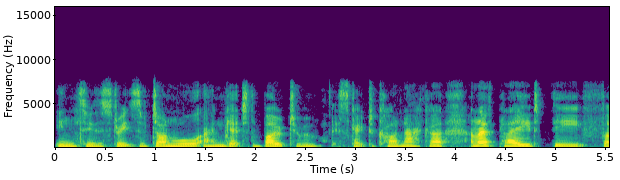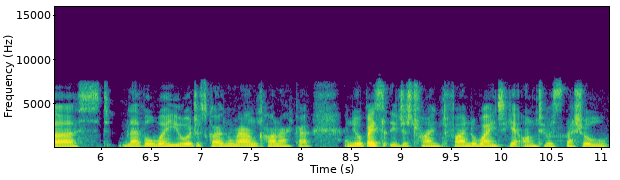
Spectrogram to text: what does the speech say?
into the streets of Dunwall and get to the boat to escape to Karnaca. And I've played the first level where you are just going around Karnaca and you're basically just trying to find a way to get onto a special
